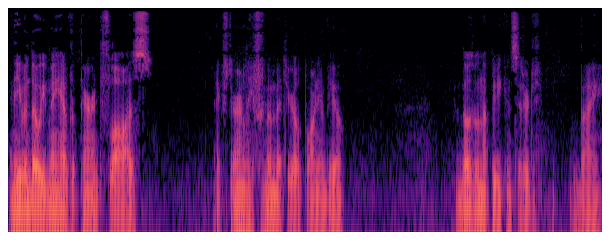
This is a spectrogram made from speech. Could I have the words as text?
And even though we may have apparent flaws externally from a material point of view, those will not be considered by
